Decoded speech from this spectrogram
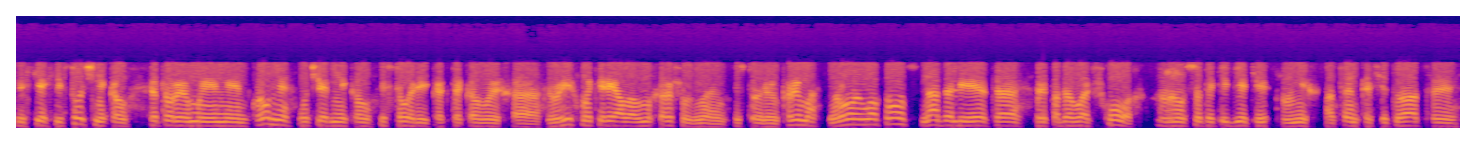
Из тех источников, которые мы имеем, кроме учебников истории как таковых, а других материалов, мы хорошо знаем историю Крыма. Другой вопрос, надо ли это преподавать в школах. Ну, все-таки дети, у них оценка ситуации,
